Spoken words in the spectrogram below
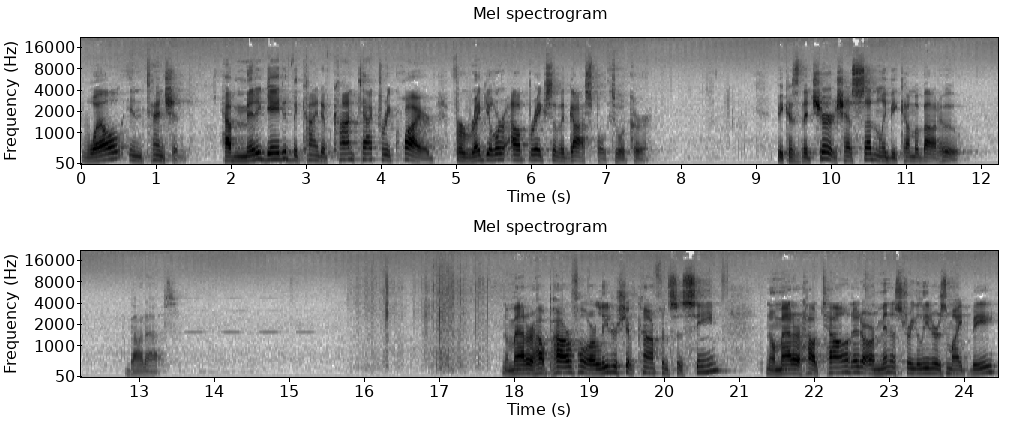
well intentioned, have mitigated the kind of contact required for regular outbreaks of the gospel to occur. Because the church has suddenly become about who? About us. No matter how powerful our leadership conferences seem, no matter how talented our ministry leaders might be,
